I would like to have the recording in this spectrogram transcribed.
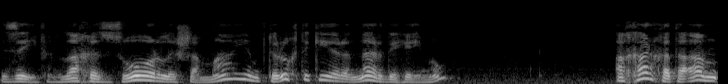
zeven, lache zorle shamayim, terug te keren naar de hemel, achar am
